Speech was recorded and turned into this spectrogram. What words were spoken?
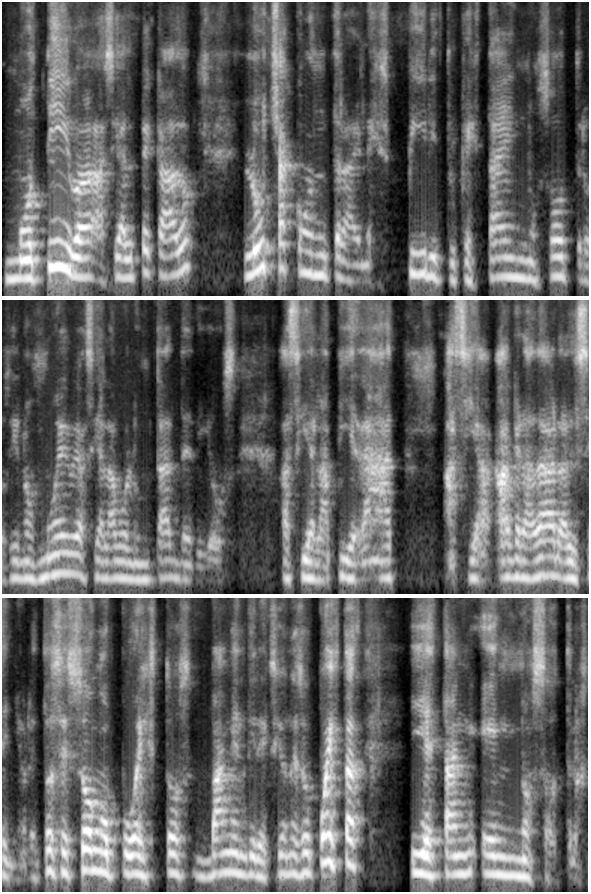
motiva hacia el pecado, lucha contra el espíritu que está en nosotros y nos mueve hacia la voluntad de Dios, hacia la piedad, hacia agradar al Señor. Entonces son opuestos, van en direcciones opuestas y están en nosotros.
